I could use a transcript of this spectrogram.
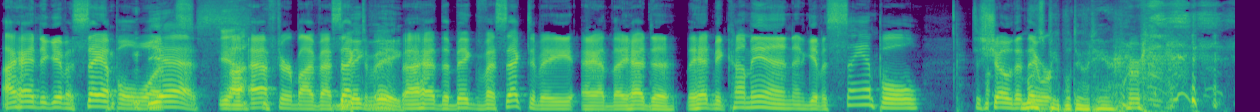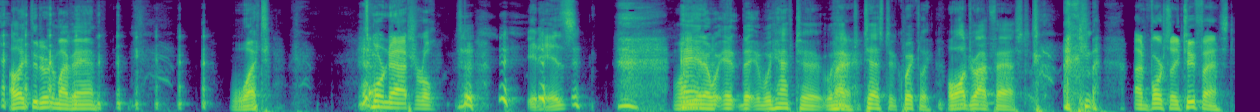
I had to give a sample once. Yes. Yeah. uh, after my vasectomy, big V. I had the big vasectomy, and they had to they had me come in and give a sample to show that they Most were. people do it here. I like to do it in my van. What? It's more natural. It is. Well, you know, it, it- we have to we have Right. to test it quickly. Oh, I'll drive fast. unfortunately, too fast.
